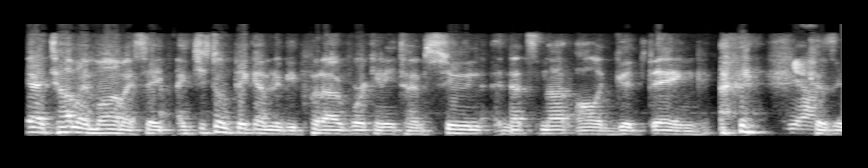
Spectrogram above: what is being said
Yeah, I tell my mom, I say, I just don't think I'm going to be put out of work anytime soon. And that's not all a good thing. yeah. Because so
